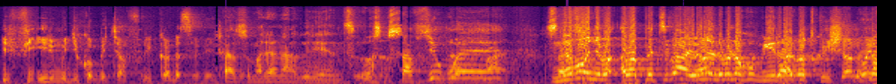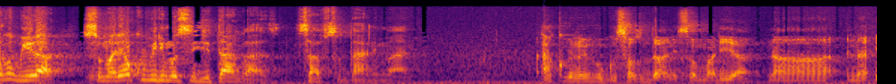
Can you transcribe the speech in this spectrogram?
ifi iri mu gikombe cya Afurika under 17 cya somaliya ntabwo irenze Yewe! nabonye abapeti bayo. None ndabona kubwira ndabona kubwira somaliya kuba irimo si igitangaza. South sudan man. Ariko bino bihugu South Sudan Somalia na na ah,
